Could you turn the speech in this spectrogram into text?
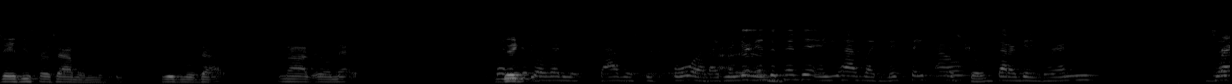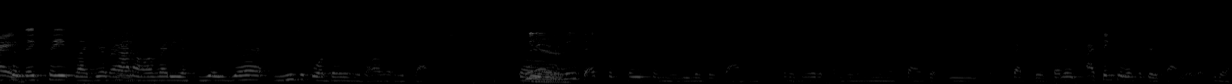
Jay Z's first album is, is Reasonable Doubt. Nas Illmatic. But Big- he was already established before. Like when you're Uh, independent and you have like mixtapes out true. that are getting Grammys. Just Right. the mixtape, like you're Right. kind of already your your musical abilities are already established. So He Yeah. didn't meet the expectation maybe with this album. It was a little underwhelming as far as what we expected, but it, I think it was a great body of work. yeah.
